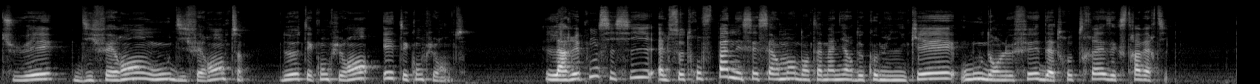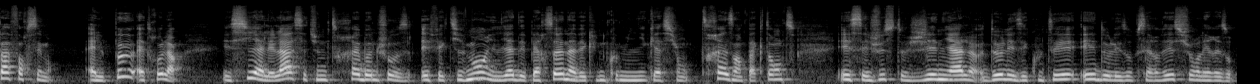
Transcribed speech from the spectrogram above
tu es différent ou différente? De tes concurrents et tes concurrentes La réponse ici, elle se trouve pas nécessairement dans ta manière de communiquer ou dans le fait d'être très extraverti. Pas forcément. Elle peut être là. Et si elle est là, c'est une très bonne chose. Effectivement, il y a des personnes avec une communication très impactante et c'est juste génial de les écouter et de les observer sur les réseaux.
